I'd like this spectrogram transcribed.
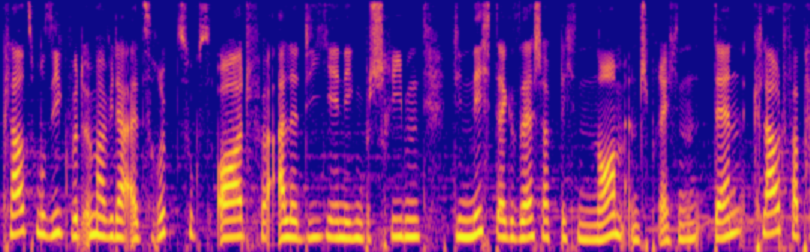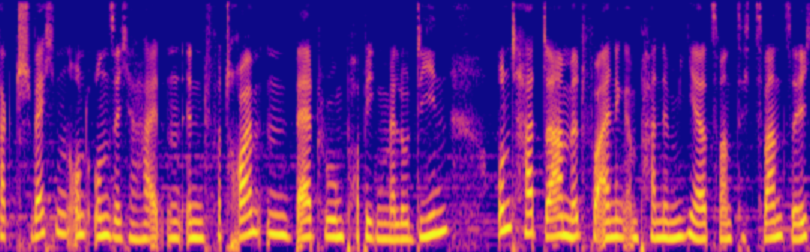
Clouds Musik wird immer wieder als Rückzugsort für alle diejenigen beschrieben, die nicht der gesellschaftlichen Norm entsprechen, denn Cloud verpackt Schwächen und Unsicherheiten in verträumten, bedroom-poppigen Melodien und hat damit vor allen Dingen im Pandemiejahr 2020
